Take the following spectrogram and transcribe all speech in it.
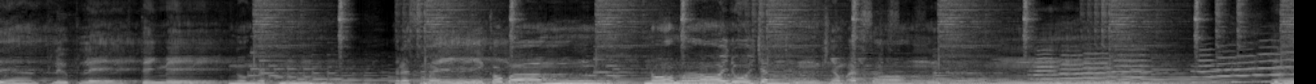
ភ្លឺភ្លេទិញមេងងឹតរស្មីក៏បាំងនាំឲ្យដួលចិនខ្ញុំឥតសងខឹមរី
